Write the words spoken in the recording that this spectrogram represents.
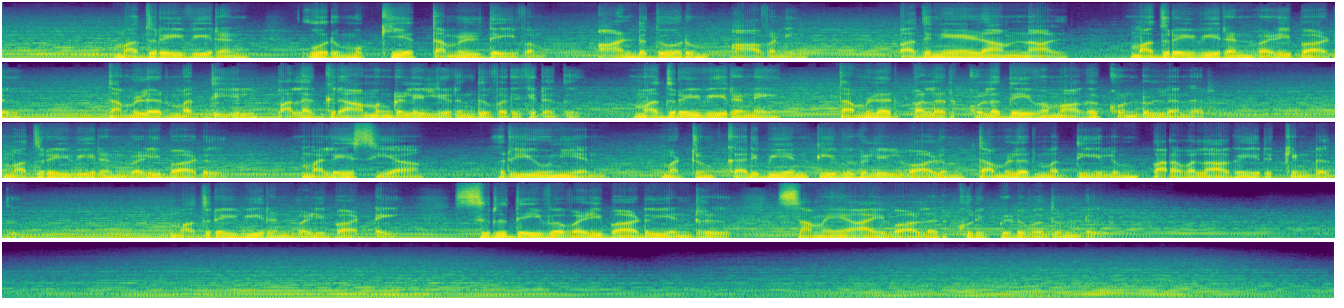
மதுரை வீரன் ஒரு முக்கிய தமிழ் தெய்வம். ஆண்டுதோறும் ஆவணி பதினேழாம் நாள் மதுரை வீரன் வழிபாடு தமிழர் மத்தியில் பல கிராமங்களில் இருந்து வருகிறது. மதுரை வீரனை தமிழர் பலர் குலதெய்வமாக கொண்டுள்ளனர். மதுரை வீரன் வழிபாடு மலேசியா ரியூனியன் மற்றும் கரிபியன் தீவுகளில் வாழும் தமிழர் மத்தியிலும் பரவலாக இருக்கின்றது. மதுரை வீரன் வழிபாட்டை சிறு தெய்வ வழிபாடு என்று சமய ஆய்வாளர் குறிப்பிடுவதுண்டு.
